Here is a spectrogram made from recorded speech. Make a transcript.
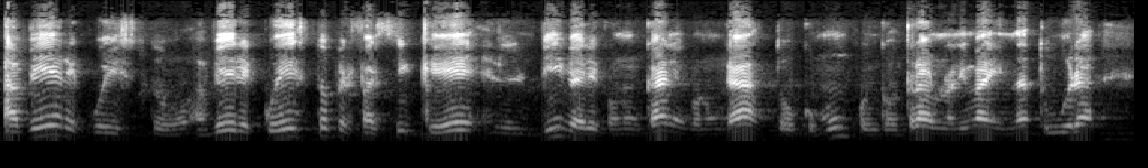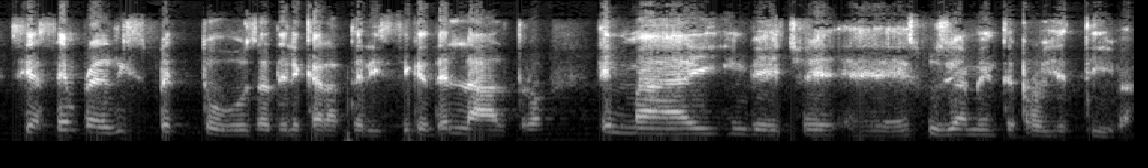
avere questo, avere questo per far sì che vivere con un cane, con un gatto o comunque incontrare un animale in natura sia sempre rispettosa delle caratteristiche dell'altro e mai invece eh, esclusivamente proiettiva.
